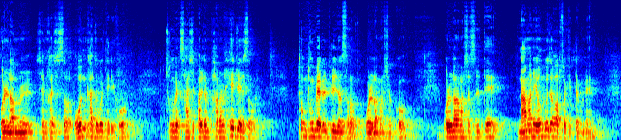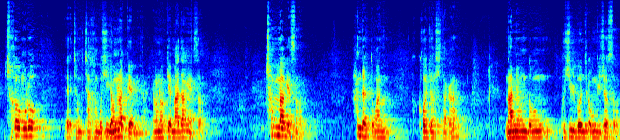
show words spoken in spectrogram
월남을 생각하셔서 온 가족을 데리고 1948년 8월 해주에서 통통배를 빌려서 월남하셨고 월남하셨을 때 남한에 연구자가 없었기 때문에 처음으로 정착한 곳이 영락교회입니다. 영락교회 마당에서 천막에서 한 달 동안 거주하시다가 남영동 91번지로 옮기셔서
